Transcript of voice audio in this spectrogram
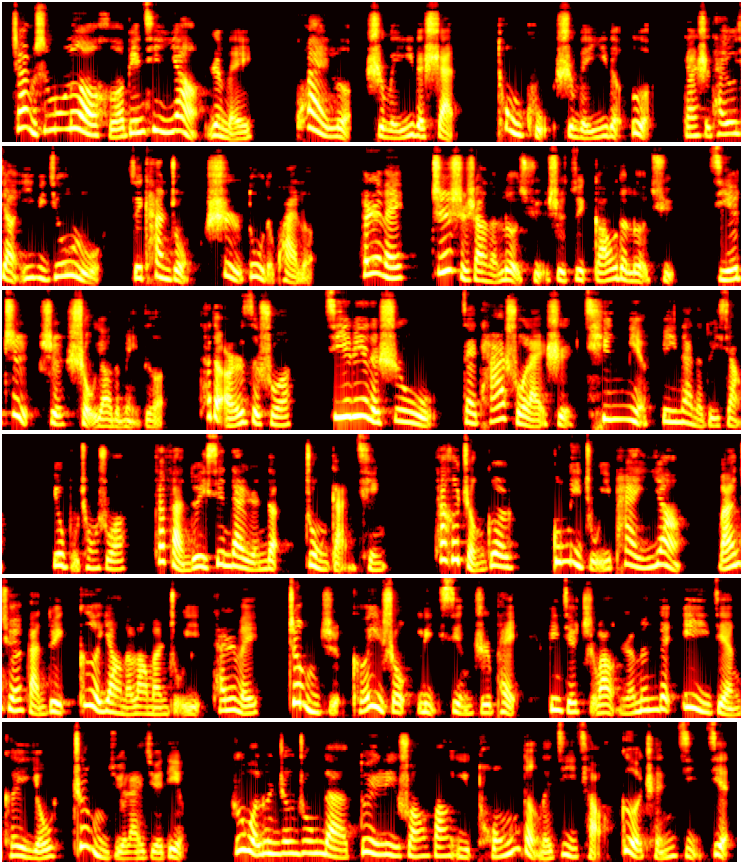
詹姆斯·穆勒和边沁一样，认为快乐是唯一的善，痛苦是唯一的恶。但是他又像伊壁鸠鲁，最看重适度的快乐。他认为知识上的乐趣是最高的乐趣，节制是首要的美德。他的儿子说：“激烈的事物在他说来是轻蔑非难的对象。”又补充说：“他反对现代人的。”重感情，他和整个功利主义派一样，完全反对各样的浪漫主义。他认为政治可以受理性支配，并且指望人们的意见可以由证据来决定。如果论争中的对立双方以同等的技巧各陈己见，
